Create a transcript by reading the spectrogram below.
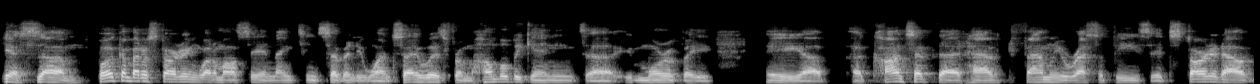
Yes, um, Pollo Campero started in Guatemala say, in 1971. So it was from humble beginnings, uh, more of a a uh, a concept that had family recipes. It started out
